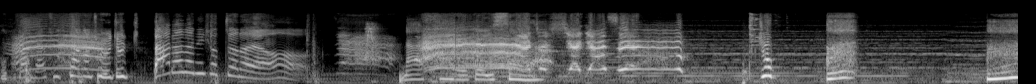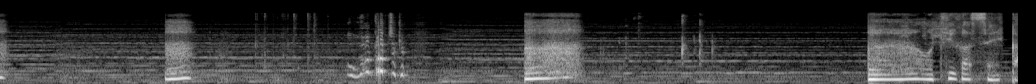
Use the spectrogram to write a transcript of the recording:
오빠 나 좋다고 졸졸 따라다니셨잖아요. 나다 알고 있어요. 아저씨 안녕하세요 쭉. 어 깜짝이야 아, 어디 갔을까?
